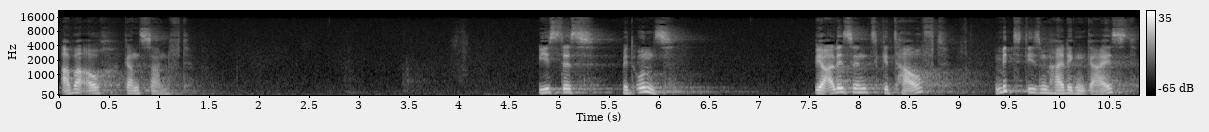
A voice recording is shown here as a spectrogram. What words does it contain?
aber auch ganz sanft. Wie ist es mit uns? Wir alle sind getauft mit diesem Heiligen Geist,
